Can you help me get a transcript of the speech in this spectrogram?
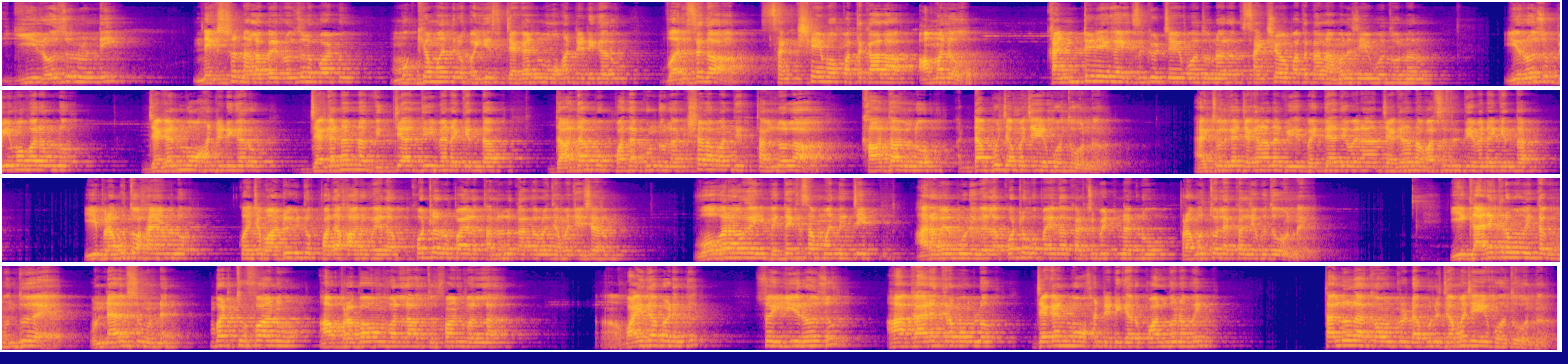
ఈ రోజు నుండి నెక్స్ట్ నలభై రోజుల పాటు ముఖ్యమంత్రి వైఎస్ జగన్మోహన్ రెడ్డి గారు వరుసగా సంక్షేమ పథకాల అమలు కంటిన్యూగా ఎగ్జిక్యూట్ చేయబోతున్నారు. సంక్షేమ పథకాలు అమలు చేయబోతున్నారు. ఈరోజు భీమవరంలో జగన్మోహన్ రెడ్డి గారు జగనన్న విద్యా దీవెన కింద దాదాపు పదకొండు లక్షల మంది తల్లుల ఖాతాల్లో డబ్బు జమ చేయబోతూ ఉన్నారు. యాక్చువల్గా జగనన్న విద్యా దీవెన జగనన్న వసతి దీవెన కింద ఈ ప్రభుత్వ హయాంలో కొంచెం అటు ఇటు పదహారు వేల కోట్ల రూపాయల తల్లుల ఖాతాలో జమ చేశారు. ఓవరాల్గా ఈ విద్యకి సంబంధించి అరవై మూడు వేల కోట్లకు పైగా ఖర్చు పెట్టినట్లు ప్రభుత్వ లెక్కలు చెబుతూ ఉన్నాయి. ఈ కార్యక్రమం ఇంతకు ముందుగా ఉండాల్సి ఉండే బట్ తుఫాను ఆ ప్రభావం వల్ల తుఫాన్ వల్ల వాయిదా పడింది. సో ఈరోజు ఆ కార్యక్రమంలో జగన్మోహన్ రెడ్డి గారు పాల్గొనబోయి తల్లుల అకౌంట్లో డబ్బులు జమ చేయబోతూ ఉన్నారు.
